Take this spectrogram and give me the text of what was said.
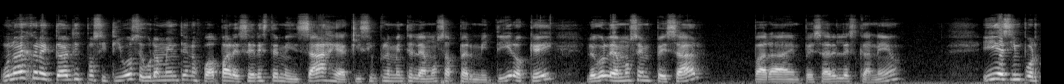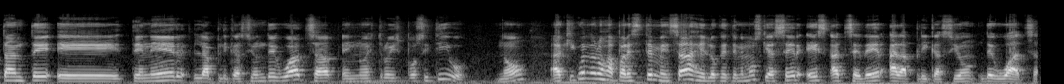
Una vez conectado el dispositivo seguramente nos va a aparecer este mensaje. Aquí simplemente le damos a permitir, ok. Luego le damos a empezar para empezar el escaneo. Y es importante eh, tener la aplicación de WhatsApp en nuestro dispositivo. ¿no? Aquí cuando nos aparece este mensaje lo que tenemos que hacer es acceder a la aplicación de WhatsApp.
